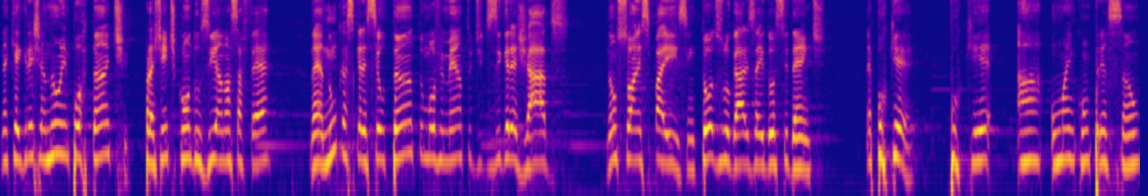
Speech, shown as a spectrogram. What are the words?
né, que a igreja não é importante para a gente conduzir a nossa fé. Né, nunca cresceu tanto o movimento de desigrejados, não só nesse país, em todos os lugares aí do Ocidente. Né, por quê? Porque há uma incompreensão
